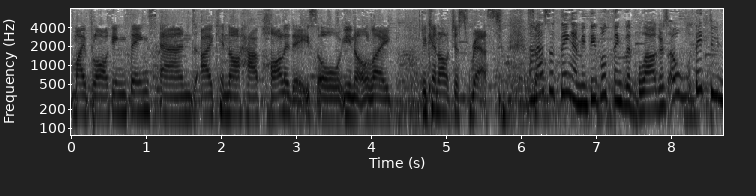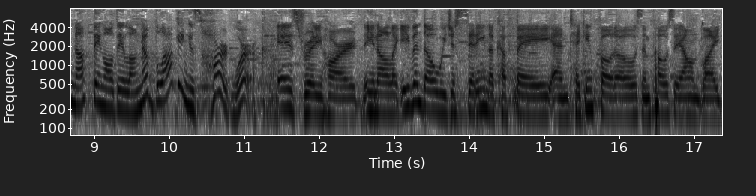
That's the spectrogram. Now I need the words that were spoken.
my blogging things and I cannot have holidays or you know like you cannot just rest. And so, that's the thing. I mean, people think that bloggers, oh, they do nothing all day long. No, blogging is hard work. It's really hard. You know, like even though we're just sitting in the cafe and taking photos and posting on like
